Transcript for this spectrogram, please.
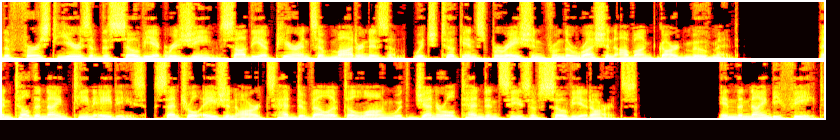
The first years of the Soviet regime saw the appearance of modernism, which took inspiration from the Russian avant-garde movement. Until the 1980s, Central Asian arts had developed along with general tendencies of Soviet arts. In the 90 feet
